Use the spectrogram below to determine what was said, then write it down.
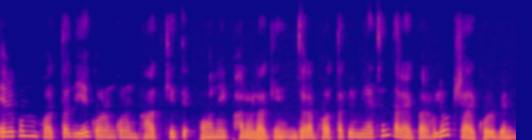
এরকম ভর্তা দিয়ে গরম গরম ভাত খেতে অনেক ভালো লাগে। যারা ভর্তা প্রেমী আছেন, তারা একবার হলেও ট্রাই করবেন।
